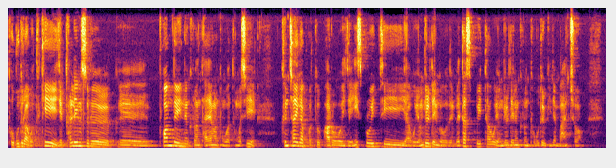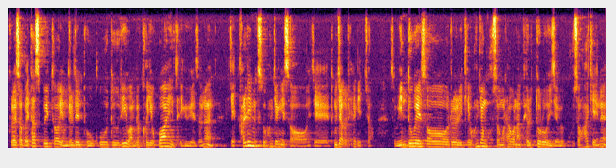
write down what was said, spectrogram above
도구들하고 특히 이제 칼리눅스를 포함되어 있는 그런 다양한 도구 같은 것이 큰 차이가 바로 이제 exploit하고 연결되는 거거든요. Metasploit하고 연결되는 그런 도구들이 굉장히 많죠. 그래서 Metasploit와 연결된 도구들이 완벽하게 호환이 되기 위해서는 이제 Kali Linux 환경에서 이제 동작을 해야겠죠. 윈도우에서를 이렇게 환경 구성을 하거나 별도로 이제 구성하기에는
